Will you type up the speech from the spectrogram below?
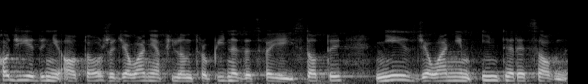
Chodzi jedynie o to, że działania filantropijne ze swojej istoty nie jest działaniem interesownym,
